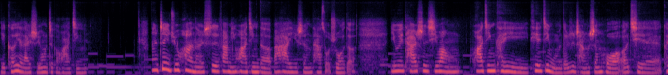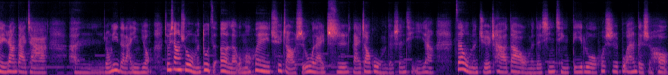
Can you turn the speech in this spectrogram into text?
也可以来使用这个花精。那这一句话呢，是发明花精的巴哈医生他所说的，因为他是希望花精可以贴近我们的日常生活，而且可以让大家很容易的来应用。就像说我们肚子饿了，我们会去找食物来吃，来照顾我们的身体一样。在我们觉察到我们的心情低落或是不安的时候，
